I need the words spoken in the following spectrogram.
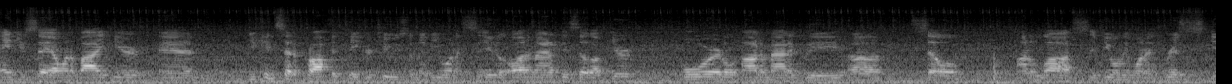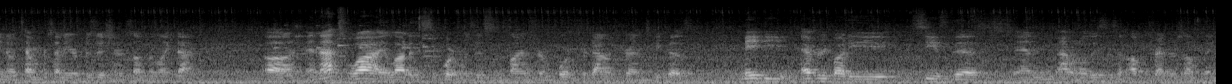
and you say, I wanna buy here, and you can set a profit taker too, so maybe you wanna, it'll automatically sell up here, or it'll automatically uh, sell on a loss if you only wanna risk, you know, 10% of your position or something like that. Uh, and that's why a lot of these support and resistance lines are important for downtrends because maybe everybody sees this and I don't know, this is an uptrend or something,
